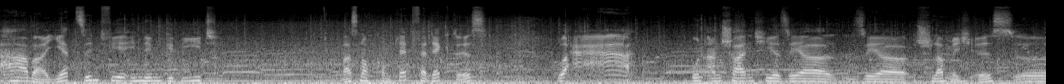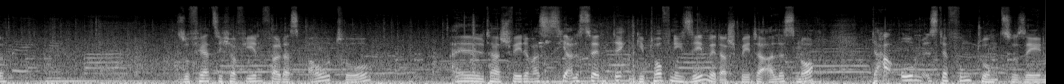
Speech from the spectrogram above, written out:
Aber jetzt sind wir in dem Gebiet, was noch komplett verdeckt ist. Uah! Und anscheinend hier sehr, sehr schlammig ist. Äh, so fährt sich auf jeden Fall das Auto. Alter Schwede, was es hier alles zu entdecken gibt. Hoffentlich sehen wir das später alles noch. Da oben ist der Funkturm zu sehen.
